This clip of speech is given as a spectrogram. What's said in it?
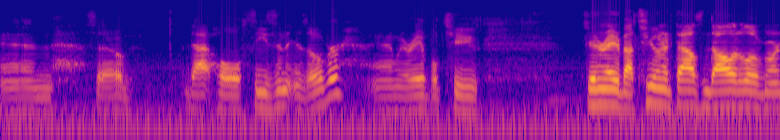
And so that whole season is over and we were able to generate about $200,000 a little over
